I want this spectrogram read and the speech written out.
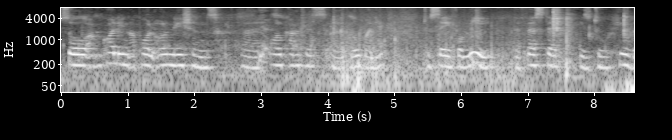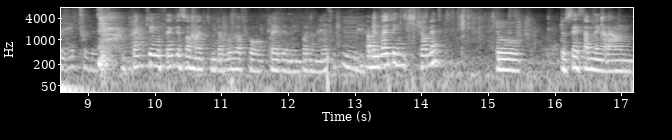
So I'm calling upon all nations, uh, all countries uh, globally, to say for me the first step is to heal the activists. Thank you, thank you so much, Mtabuza, for quite an important message. Mm. I'm inviting Shomet to to say something around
